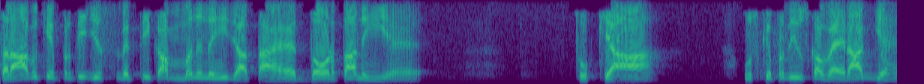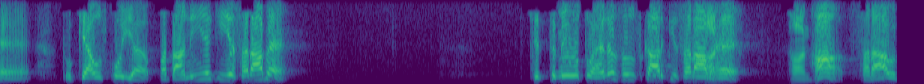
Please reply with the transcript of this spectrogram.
शराब के प्रति जिस व्यक्ति का मन नहीं जाता है दौड़ता नहीं है तो क्या उसके प्रति उसका वैराग्य है? तो क्या उसको यह पता नहीं है कि यह शराब है? चित्त में वो तो है ना संस्कार की शराब हाँ, है। हाँ, हाँ शराब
